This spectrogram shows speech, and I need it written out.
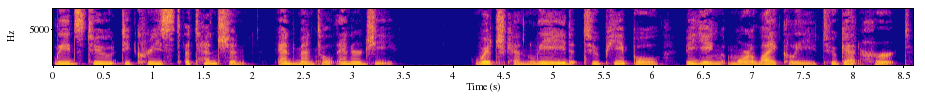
leads to decreased attention and mental energy, which can lead to people being more likely to get hurt.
